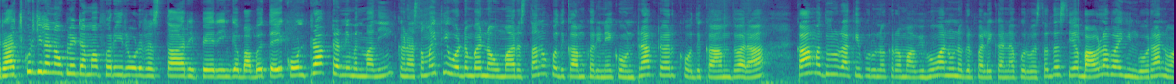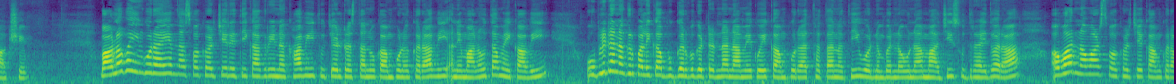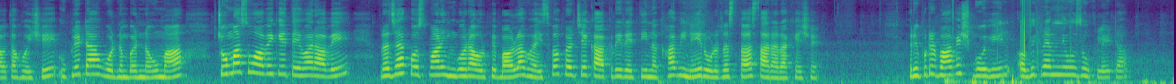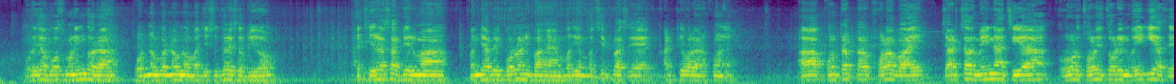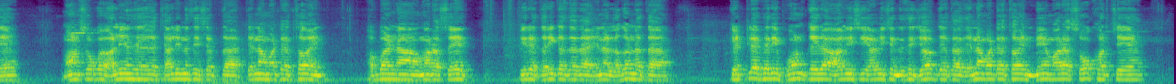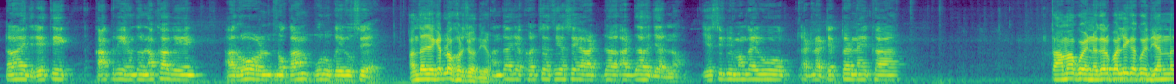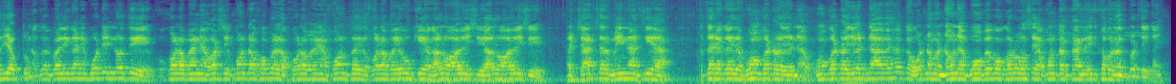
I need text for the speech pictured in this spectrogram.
રાજકોટ જિલ્લાના ઉપલેટામાં ફરી રોડ રસ્તા રિપેરિંગ બાબતે કોન્ટ્રાક્ટરની મનમાની. ઘણા સમયથી વોર્ડ નંબર નવમાં રસ્તાનું ખોદકામ કરીને કોન્ટ્રાક્ટર ખોદકામ દ્વારા કામ અધૂરું રાખી પૂરું ન કરવામાં આવ્યું હોવાનું નગરપાલિકાના પૂર્વ સદસ્ય બાવલાભાઈ હિંગોરાનો આક્ષેપ. બાવલાભાઈ હિંગોરાએ એમના સ્વખર્ચે રેતી કાકરી નખાવી તૂચેલ રસ્તાનું કામ પૂર્ણ કરાવી અને માનવતા મહેકાવી ઉપલેટા નગરપાલિકા ભૂગર્ભ ગટરના નામે કોઈ કામ પૂરા થતા નથી. વોર્ડ નંબર નવના માજી સુધરાઈ દ્વારા અવારનવાર સ્વખર્ચે કામ કરાવતા હોય છે. ઉપલેટા વોર્ડ નંબર નવમાં ચોમાસું આવે કે તહેવાર આવે, રજા કોસમાળ હિંગોરા ઉર્ફે બાવલાભાઈ સ્વખર્ચે કાકરી રેતી નખાવીને રોડ રસ્તા સારા રાખે છે. Reporter Bhavesh Gohil, Abhikram news Upleta. રજા પોસ્ટમાં હિંગોરા વોર્ડ નંબર નવના માજી સુધરાઈ સભ્યો. આ ચિરાસા પીરમાં પંજાબી કોલોની પાસે, મરિયમ મસ્જિદ પાસે ખાટકીવાળાના ખૂણે. આ કોન્ટ્રાક્ટર ખોળાભાઈ ચાર ચાર મહિના થયા, રોડ થોડી થોડીને વહી ગયા છે. માણસો કોઈ હાલી નથી ચાલી નથી શકતા. તેના માટે થઈને અબ્બાના અમારા શહેર પીરે તરીકે હતા એના લગ્ન હતા. કેટલે ફેરી ફોન કર્યા, આવી છે આવી છે, નથી જવાબ દેતા. એના માટે થઈને મેં મારા સો ખર્ચે ટંજ રેતી કાકરી હંધું નખાવીને આ રોડનું કામ પૂરું કર્યું છે. અંદાજે કેટલો ખર્ચો થયો? અંદાજે ખર્ચો થયો છે આઠ આઠ દસ હજારનો. જેસીબી મંગાવ્યું આટલા ટ્રેક્ટર નાખ્યા. તો આમાં કોઈ નગરપાલિકા કોઈ ધ્યાન નથી આપતું? નગરપાલિકાની બોડી જ નહોતી. ખોડાભાઈને વર્ષે કોન્ટ્રાક્ટ ખોપેલો ખોડાભાઈને ફોન કર્યો. ખોડાભાઈ એવું કહે કે હાલો આવી છે હાલો આવી છે. ચાર ચાર મહિના થયા. અત્યારે કહી દે ભોં ગટો યોજના. ભોં ગટો યોજના આવે છે કે વોર્ડ નંબર નવને ભોં ભેગો કરવો છે આ કોન્ટ્રાક્ટરને એ જ ખબર નથી પડતી કાંઈ.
